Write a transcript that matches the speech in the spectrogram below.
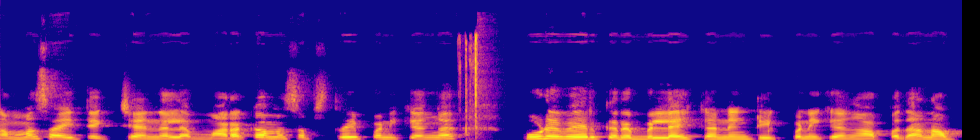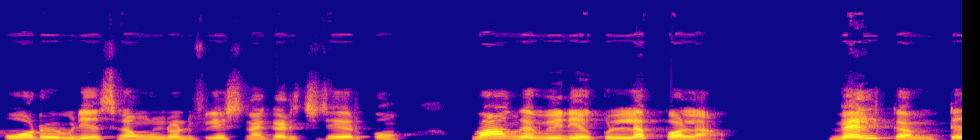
நம்ம சைடெக் சேனலை மறக்காமல் சப்ஸ்கிரைப் பண்ணிக்கோங்க. கூடவே இருக்கிற பெல் ஐக்கானையும் கிளிக் பண்ணிக்கோங்க. அப்போ தான் நான் போடுற வீடியோஸ்லாம் உங்களுக்கு நோட்டிஃபிகேஷனாக கிடச்சிட்டே இருக்கும். வாங்க வீடியோக்குள்ளே போகலாம் welcome to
